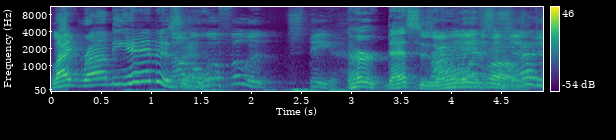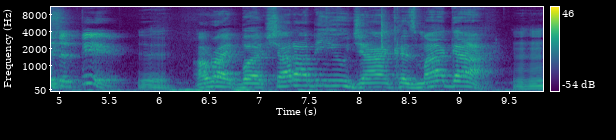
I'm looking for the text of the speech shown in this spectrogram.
like Robbie Anderson. No, but Will Fuller stayed hurt. Hurt. That's his Robbie only Anderson fault. just disappeared. Yeah. All right, but shout out to you, John, because my guy, Mm-hmm.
